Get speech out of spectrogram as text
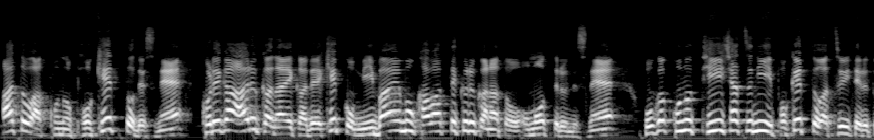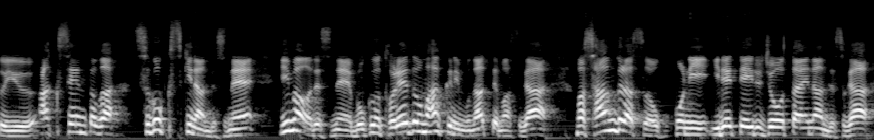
あとはこのポケットですね。これがあるかないかで結構見栄えも変わってくるかなと思ってるんですね。僕はこの T シャツにポケットがついてるというアクセントがすごく好きなんですね。今はですね、僕のトレードマークにもなってますが、まあサングラスをここに入れている状態なんですが、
